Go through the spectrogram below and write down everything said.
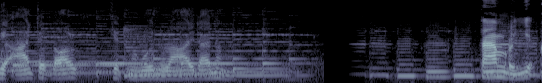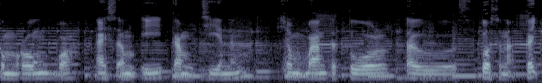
វាអាចទៅដល់ជិត10000ដុល្លារដែរហ្នឹងតាមរយៈគម្រោងរបស់ SME កម្ពុជាហ្នឹងខ្ញុំបានទទួលទៅទស្សនកិច្ច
